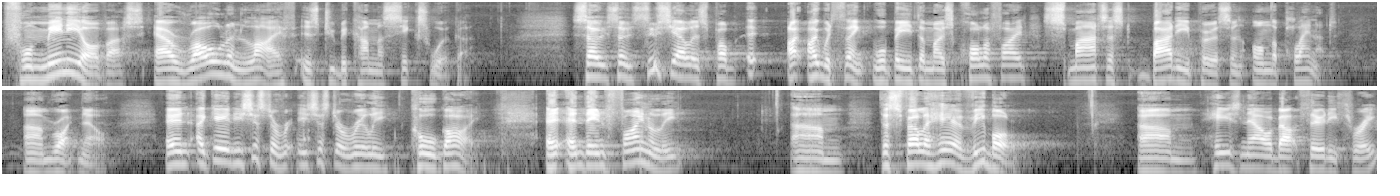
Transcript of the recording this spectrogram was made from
for many of us, our role in life is to become a sex worker. So, so Sushil is probably, I, I, would think, will be the most qualified, smartest Badi person on the planet um, right now. And again, he's just a, he's just a really cool guy. And, and then finally, um, this fella here, Vibol, um, he's now about 33,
